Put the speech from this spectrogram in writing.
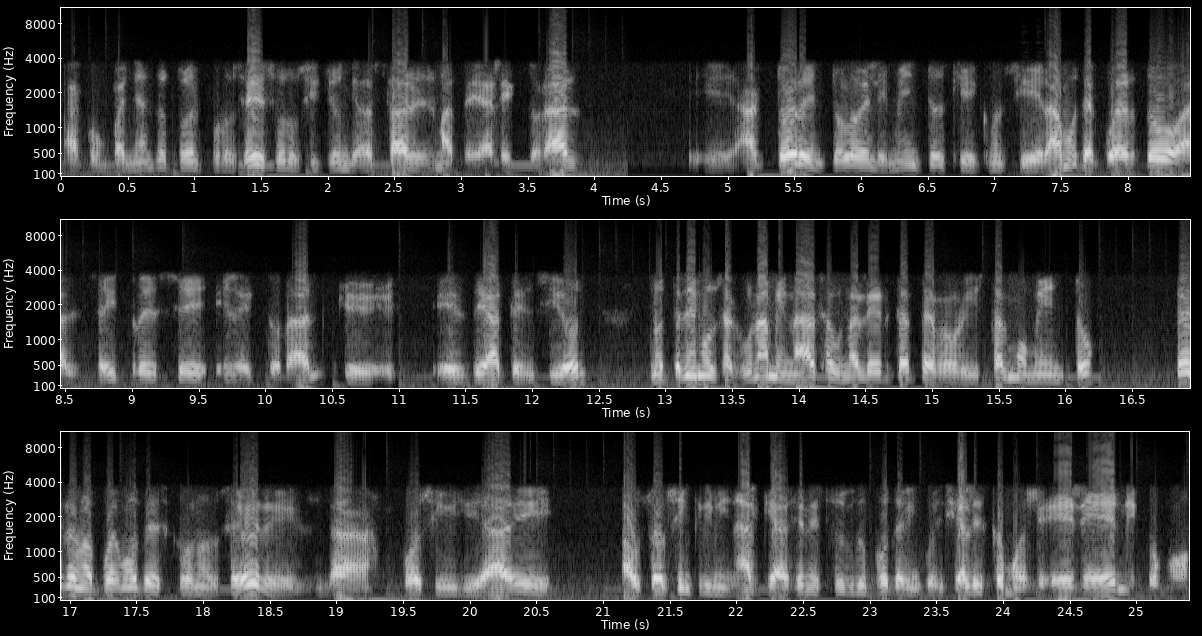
acompañando todo el proceso, los sitios donde va a estar el material electoral, eh, actor en todos los elementos que consideramos de acuerdo al 613 electoral, que es de atención, no tenemos alguna amenaza, una alerta terrorista al momento, pero no podemos desconocer eh, la posibilidad de outsourcing criminal que hacen estos grupos delincuenciales como el ELN, como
